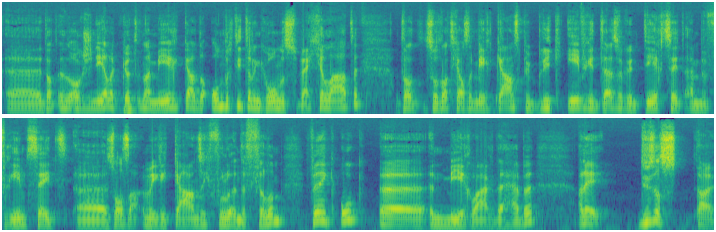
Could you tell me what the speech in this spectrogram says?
eh, dat in de originele cut in Amerika de ondertiteling gewoon is weggelaten. Dat, zodat je als Amerikaans publiek even gedesoriënteerd bent en bevreemd bent, eh, zoals de Amerikanen zich voelen in de film. Vind ik ook een meerwaarde hebben. Allee, dus als, ah,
